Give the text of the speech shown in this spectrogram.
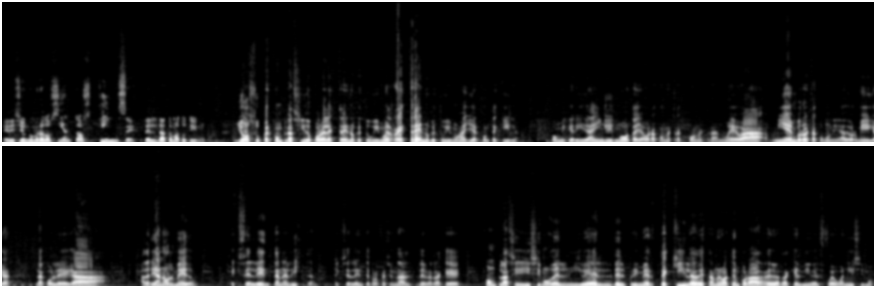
Edición número 215 del dato matutino. Yo súper complacido por el estreno que tuvimos, el reestreno que tuvimos ayer con Tequila con mi querida Ingrid Mota y ahora con nuestra, con nuestra nueva miembro de esta comunidad de hormigas, la colega Adriana Olmedo, excelente analista, excelente profesional, de verdad que complacidísimo del nivel del primer tequila de esta nueva temporada, de verdad que el nivel fue buenísimo,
